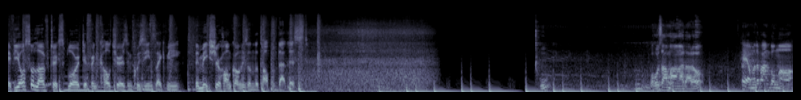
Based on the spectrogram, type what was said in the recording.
If you also love to explore different cultures and cuisines like me, then make sure Hong Kong is on the top of that list.好生猛啊，大佬。聽日有冇得翻工啊？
